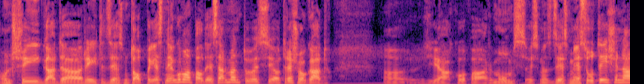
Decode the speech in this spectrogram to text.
un šī gada rīta dziesmu topā iesniegumā. Paldies, Armand, tu esi jau trešo gadu. Uh, jā, kopā ar mums vismaz dziesmu iesūtīšanā.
